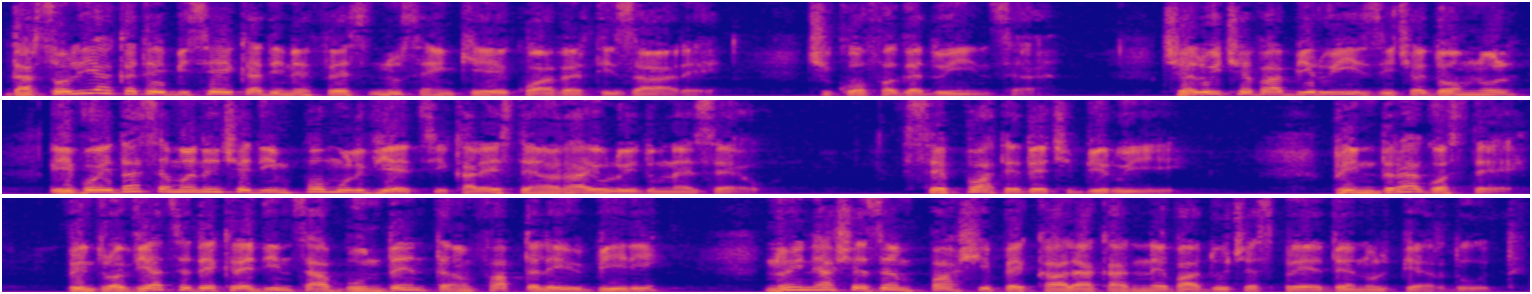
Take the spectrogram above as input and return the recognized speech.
Dar solia către biserica din Efes nu se încheie cu avertizare, ci cu o făgăduință. Celui ce va birui, zice Domnul, îi voi da să mănânce din pomul vieții care este în raiul lui Dumnezeu. Se poate deci birui. Prin dragoste, printr-o viață de credință abundentă în faptele iubirii, noi ne așezăm pașii pe calea care ne va duce spre Edenul pierdut.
